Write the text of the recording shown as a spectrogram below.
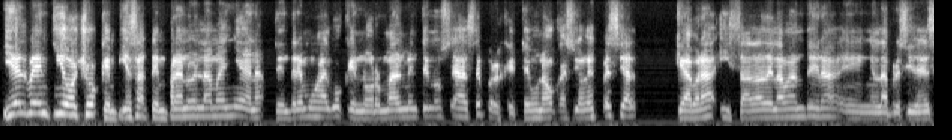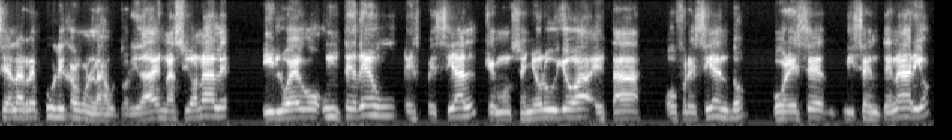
Y el 28, que empieza temprano en la mañana, tendremos algo que normalmente no se hace, pero es que esta es una ocasión especial, que habrá izada de la bandera en la presidencia de la República con las autoridades nacionales y luego un Tedeum especial que Monseñor Ulloa está ofreciendo por ese bicentenario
